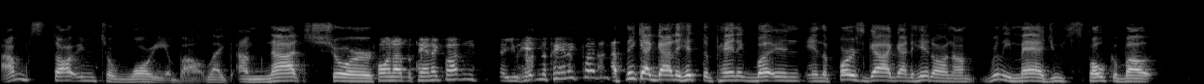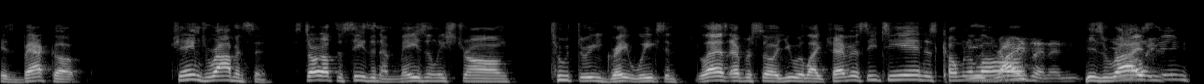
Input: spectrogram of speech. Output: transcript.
I'm starting to worry about. Like I'm not sure. Pulling out the panic button? Are you hitting the panic button? I think I got to hit the panic button, and the first guy I got to hit on. I'm really mad you spoke about his backup, James Robinson. Started off the season amazingly strong, two, three great weeks. And last episode, you were like, Travis Etienne is coming He along. rising, and He's you know, rising,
